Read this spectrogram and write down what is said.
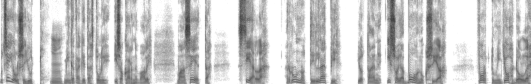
Mutta se ei ollut se juttu, mm. minkä takia tästä tuli iso karnevaali, vaan se, että siellä runnottiin läpi jotain isoja bonuksia Fortumin johdolle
